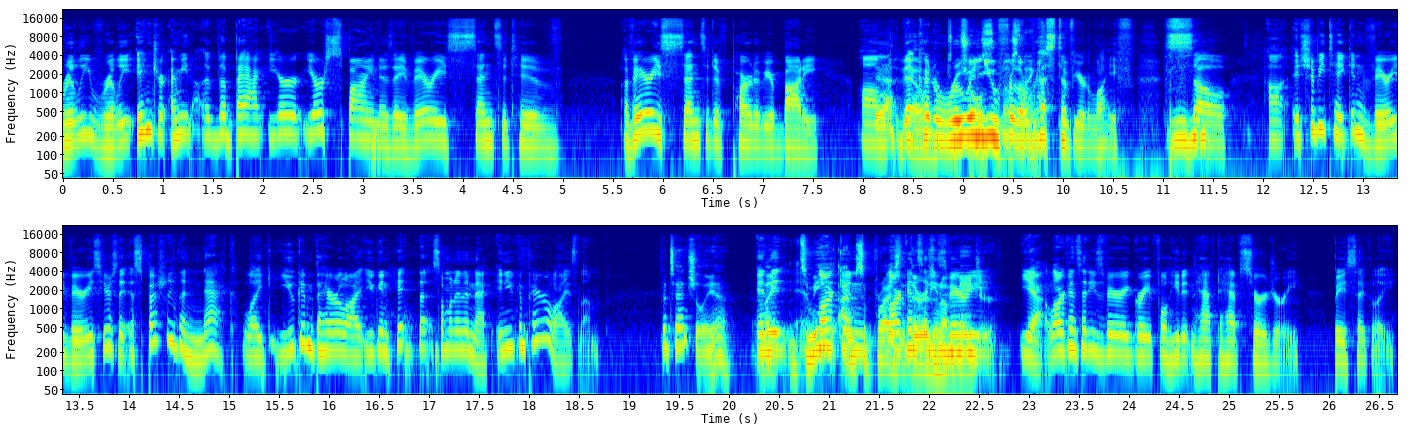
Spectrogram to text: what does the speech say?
really, really injure. I mean, uh, the back, your your spine is a very sensitive, a very sensitive part of your body um, Yeah, that you know, could ruin you for the things. Mm-hmm. rest of your life. So uh, it should be taken very, very seriously, especially the neck. Like you can paralyze, you can hit that, someone in the neck, and you can paralyze them. Potentially, yeah. And like, it- to me, Larkin- I'm surprised Larkin that there isn't a very, major. Yeah, Larkin said he's very grateful he didn't have to have surgery, basically.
